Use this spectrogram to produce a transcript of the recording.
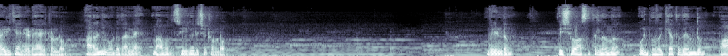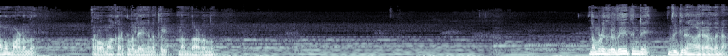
കഴിക്കാൻ ഇടയായിട്ടുണ്ടോ? അറിഞ്ഞുകൊണ്ട് തന്നെ നാം അത് സ്വീകരിച്ചിട്ടുണ്ടോ? വീണ്ടും വിശ്വാസത്തിൽ നിന്ന് ഉത്ഭവിക്കാത്തതെന്തും പാപമാണെന്ന് റോമാക്കാർക്കുള്ള ലേഖനത്തിൽ നാം കാണുന്നു. നമ്മുടെ ഹൃദയത്തിന്റെ വിഗ്രഹ ആരാധന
